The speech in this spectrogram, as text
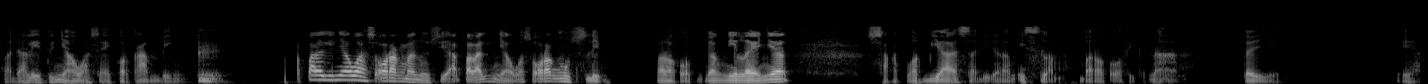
Padahal itu nyawa seekor kambing. apalagi nyawa seorang manusia, apalagi nyawa seorang muslim. Barakallahu yang nilainya sangat luar biasa di dalam Islam. Barakallahu fikum. Nah. Ya.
